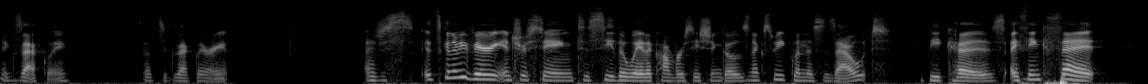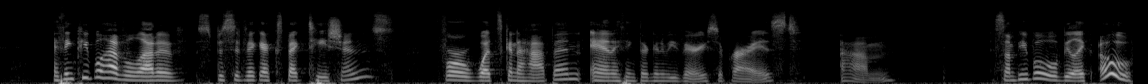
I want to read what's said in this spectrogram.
Exactly. That's exactly right. I just, it's going to be very interesting to see the way the conversation goes next week when this is out, because I think that, I think people have a lot of specific expectations for what's going to happen, and I think they're going to be very surprised. Um, some people will be like, "Oh,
